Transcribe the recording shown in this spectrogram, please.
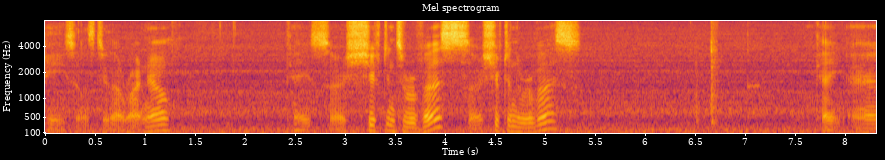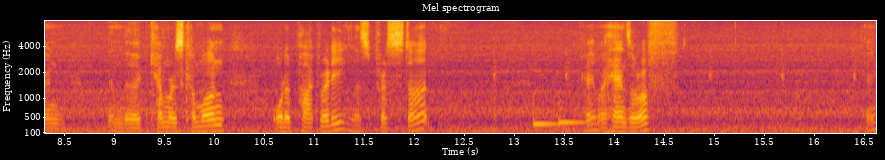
P. So let's do that right now. Okay, so shift into reverse. So shift into reverse. Okay, and then the cameras come on. Auto park ready. Let's press start. Okay, my hands are off. Okay,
